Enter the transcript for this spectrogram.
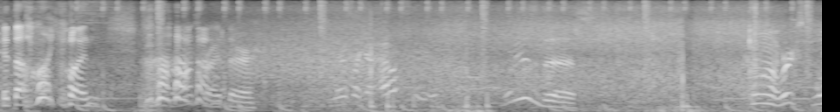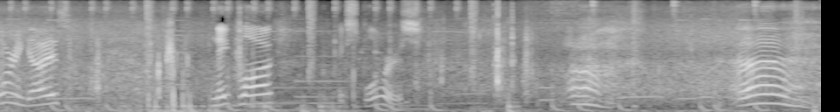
Hit that like button. Rocks right there. There's like a house here. What is this? Come on, we're exploring, guys. Nate Vlog Explorers. Oh. Uh.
